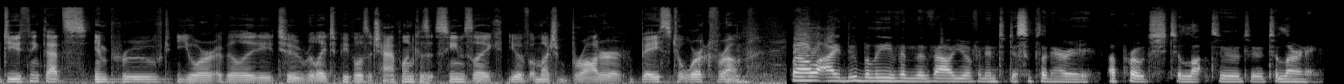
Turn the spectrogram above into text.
Do you think that's improved your ability to relate to people as a chaplain? Because it seems like you have a much broader base to work from. Well, I do believe in the value of an interdisciplinary approach to lo- to, to to learning.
